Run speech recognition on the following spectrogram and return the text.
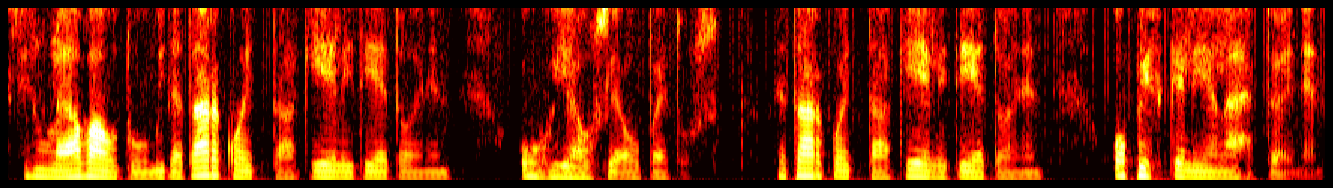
sinulle avautuu, mitä tarkoittaa kielitietoinen ohjaus ja opetus. Se tarkoittaa kielitietoinen opiskelijalähtöinen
